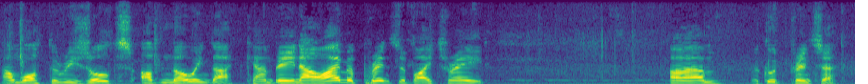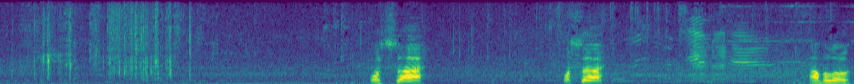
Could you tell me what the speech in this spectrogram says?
and what the results of knowing that can be. Now, I'm a printer by trade. and I'm a good printer. What's that? What's that? Have a look.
